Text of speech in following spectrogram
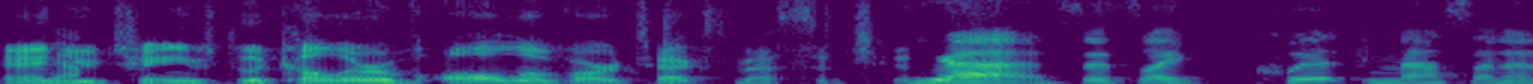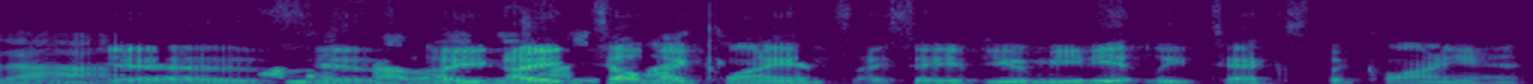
And yeah. you changed the color of all of our text messages. Yes. It's like quit messing it up. Yes. yes. I, I tell my clients, I say if you immediately text the client,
